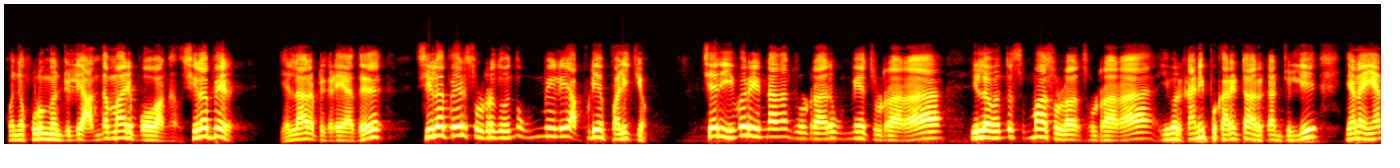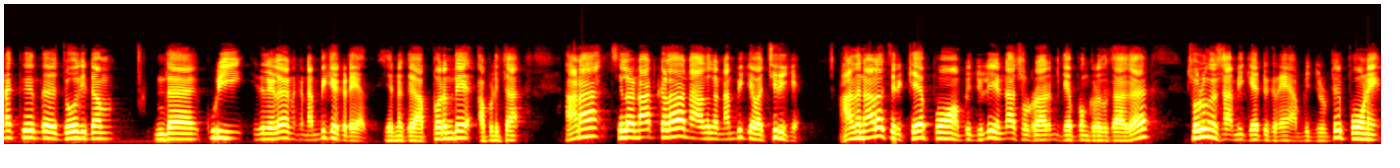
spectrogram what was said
கொஞ்சம் கொடுங்கன்னு சொல்லி அந்த மாதிரி போவாங்க. சில பேர். எல்லாரும் அப்படி கிடையாது. சில பேர் சொல்கிறது வந்து உண்மையிலேயே அப்படியே பழிக்கும். சரி இவர் என்னதான் சொல்கிறாரு உண்மையை சொல்கிறாரா இல்லை வந்து சும்மா சொல்ல சொல்கிறாரா இவர் கணிப்பு கரெக்டாக இருக்கான்னு சொல்லி ஏன்னா எனக்கு இந்த ஜோதிடம் இந்த குறி இதிலெல்லாம் எனக்கு நம்பிக்கை கிடையாது. எனக்கு அப்ப இருந்தே அப்படித்தான். ஆனால் சில நாட்களாக நான் அதில் நம்பிக்கை வச்சிருக்கேன். அதனால சரி கேட்போம் அப்படின்னு சொல்லி என்ன சொல்கிறாருன்னு கேட்போங்கிறதுக்காக சொல்லுங்கள் சாமி கேட்டுக்கிறேன் அப்படின்னு சொல்லிட்டு போனேன்.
